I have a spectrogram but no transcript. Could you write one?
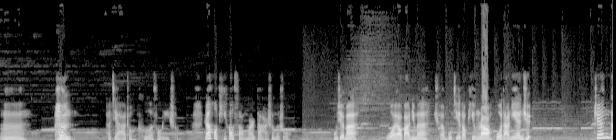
嗯，哼，他假装咳嗽了一声，然后提高嗓门大声地说：“同学们，我要把你们全部接到平壤过大年去。”真的？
